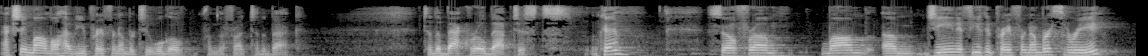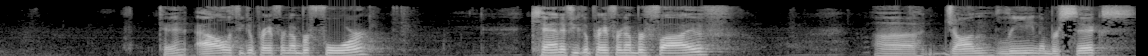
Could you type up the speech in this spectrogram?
Actually, Mom, I'll have you pray for number two. We'll go from the front to the back. To the back row Baptists. Okay? So, from Mom, um, Jean, if you could pray for number three. Okay. Al, if you could pray for number four. Ken, if you could pray for number five. Uh, John Lee, number six.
